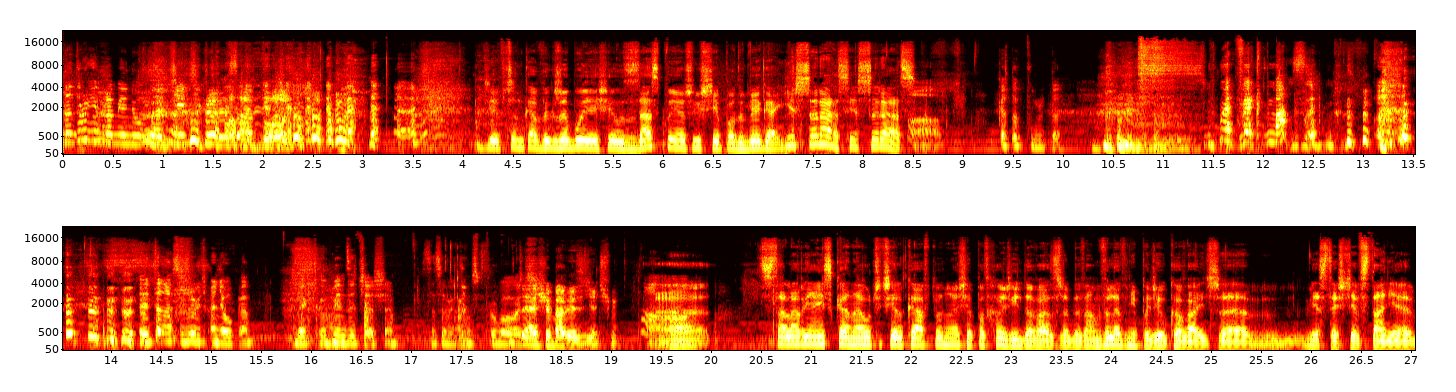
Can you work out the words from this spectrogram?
Na drugim ramieniu dzieci, które zabił. dziewczynka wygrzebuje się z zaspy i oczywiście podbiega. Jeszcze raz, jeszcze raz. O, katapulta. Efekt masy. Ten chce zrobić aniołka. Tak w międzyczasie. Chcę sobie tam spróbować. To ja się bawię z dziećmi. O, Salariańska nauczycielka w pewnym momencie podchodzi do was, żeby wam wylewnie podziękować, że jesteście w stanie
